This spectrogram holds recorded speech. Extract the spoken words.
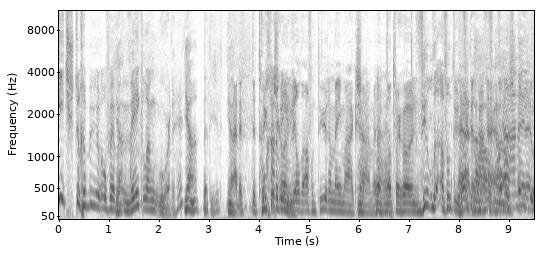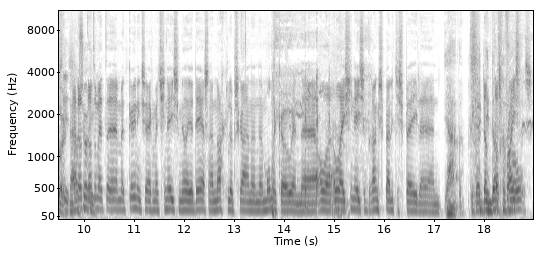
iets te gebeuren... of we hebben Ja. een week lang woorden. Hè? Ja, Dat is het. ja. Ja, de, de truc is gewoon jullie? wilde avonturen meemaken Ja. samen. Ja, Dat, dat we gewoon... Wilde avonturen. Ja, Vertel. nou. Kom eens, nee, door. Ja, dat, dat we met, eh met Koningsberg, met Chinese miljardairs naar nachtclubs gaan en eh, Monaco en eh, alle, allerlei Chinese drankspelletjes spelen. En, Ja, dat, dat, in dat geval priceless.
